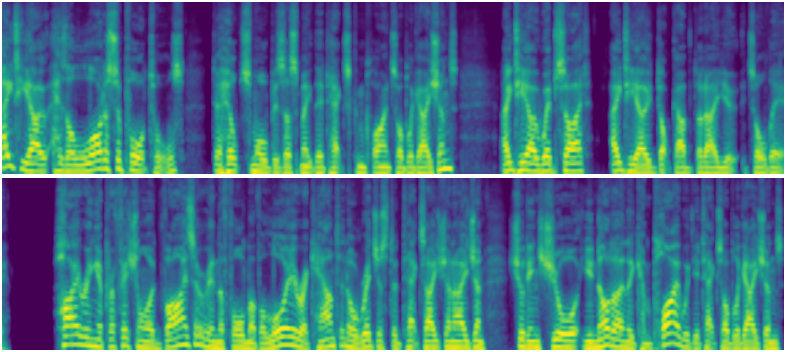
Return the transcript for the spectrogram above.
ATO has a lot of support tools to help small business meet their tax compliance obligations. ATO website ato.gov.au. It's all there. Hiring a professional advisor in the form of a lawyer, accountant, or registered taxation agent should ensure you not only comply with your tax obligations,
